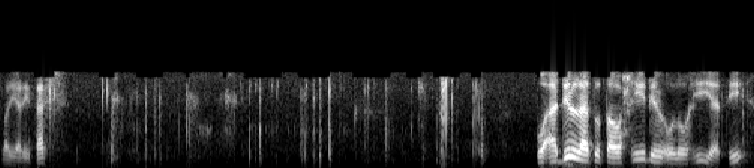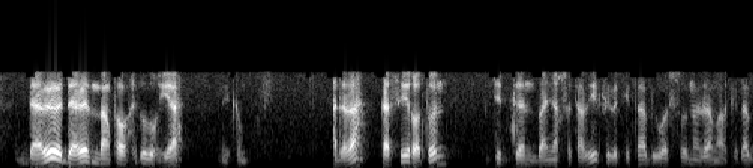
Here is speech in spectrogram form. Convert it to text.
loyalitas. Wa adillatu tauhidil uluhiyati dalil-dalil tentang tauhid uluhiyah adalah kasiratun jiddan banyak sekali fil kitab was sunnah dalam Alkitab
